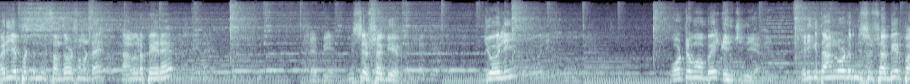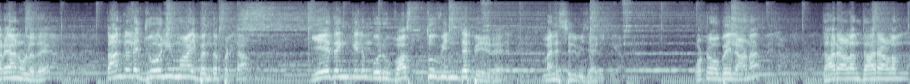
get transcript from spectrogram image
പരിചയപ്പെട്ടതിൽ സന്തോഷമുണ്ട്. താങ്കളുടെ പേര്? മിസ്റ്റർ ഷബീർ. ജോലി? Automobile engineer. എനിക്ക് താങ്കളോട് മിസ്റ്റർ ഷബീർ പറയാനുള്ളത് താങ്കളുടെ ജോലിയുമായി ബന്ധപ്പെട്ട ഏതെങ്കിലും ഒരു വസ്തുവിന്റെ പേര് മനസ്സിൽ വിചാരിക്കുക. ഓട്ടോമൊബൈലാണ്. ധാരാളം ധാരാളം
